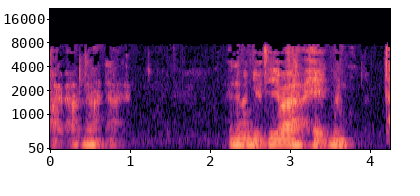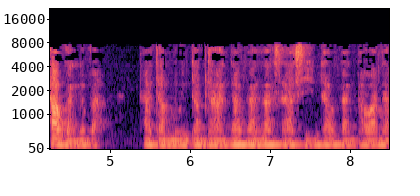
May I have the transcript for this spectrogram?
ภายภาคหน้าได้อันนี้มันอยู่ที่ว่าเหตุมันเท่ากันหรือเปล่าถ้าทำบุญทำทานเท่ากันรักษาศีลเท่ากันภาวนา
